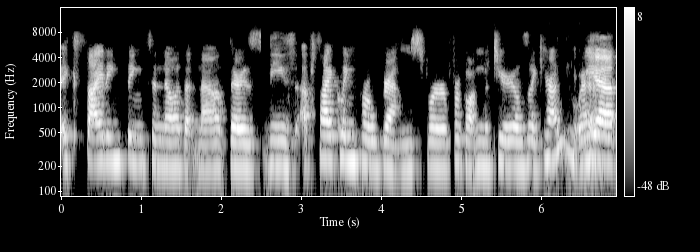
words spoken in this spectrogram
exciting thing to know that now there's these upcycling programs for forgotten materials like your underwear. Yeah.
